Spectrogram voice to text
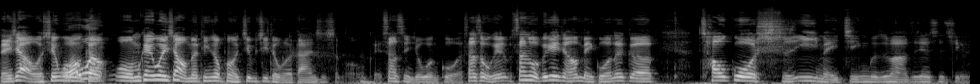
等一下，我先问问，我，问我，们可以问一下我们的听众朋友记不记得我的答案是什么？OK，上次你就问过了，上次我跟上次我不跟你讲到美国那个超过十亿美金不是吗？这件事情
